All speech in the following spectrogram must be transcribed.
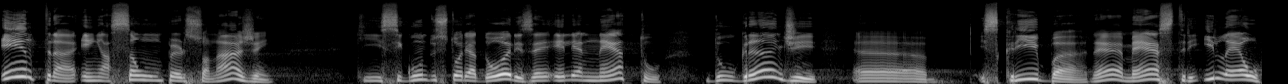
entra em ação um personagem que, segundo historiadores, é, ele é neto do grande é, escriba, né, mestre Iléu,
